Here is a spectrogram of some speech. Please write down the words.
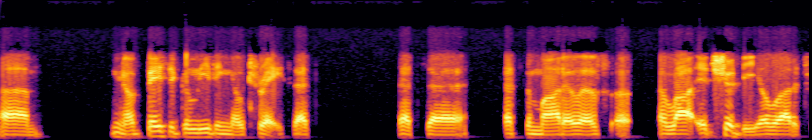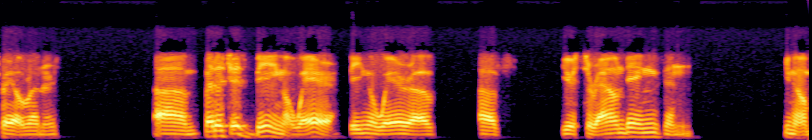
um, you know, basically leaving no trace. That's that's uh, that's the motto of uh, a lot. It should be a lot of trail runners. Um, but it's just being aware, being aware of of your surroundings, and you know,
